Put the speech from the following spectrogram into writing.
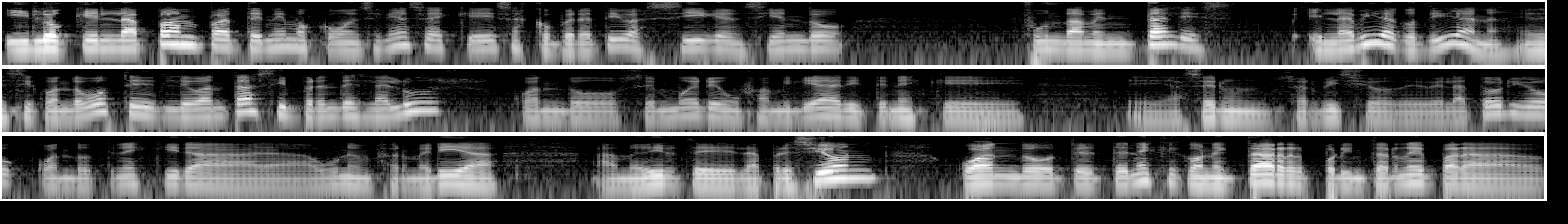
y lo que en La Pampa tenemos como enseñanza es que esas cooperativas siguen siendo fundamentales en la vida cotidiana. Es decir, cuando vos te levantás y prendés la luz, cuando se muere un familiar y tenés que eh, hacer un servicio de velatorio, cuando tenés que ir a una enfermería a medirte la presión, cuando te tenés que conectar por internet para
